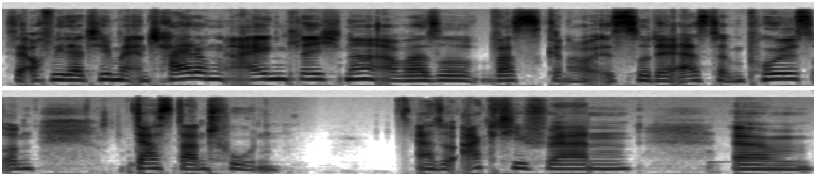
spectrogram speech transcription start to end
ist ja auch wieder Thema Entscheidungen eigentlich, ne? Aber so, was genau ist so der erste Impuls und das dann tun. Also aktiv werden, ähm,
